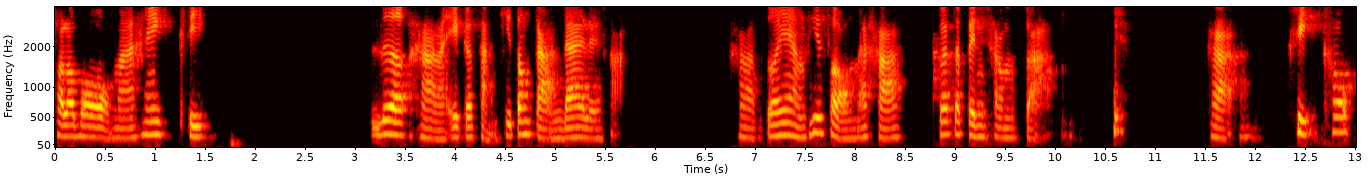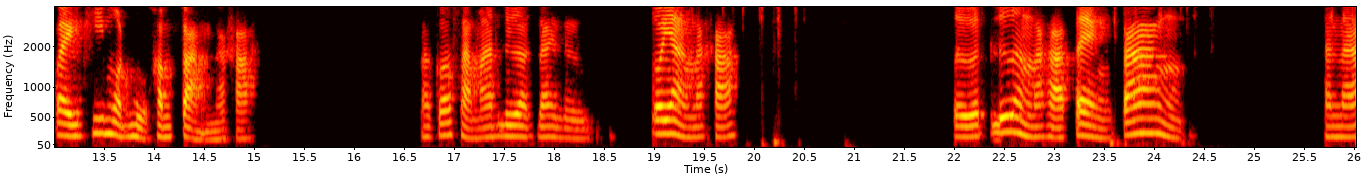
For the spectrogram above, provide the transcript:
พรบออกมาให้คลิก เลือกหาเอกสารที่ต้องการได้เลยค่ะ ค่ะ ตัวอย่างที่สองนะคะ ก็จะเป็นคำสั่ง ค่ะ คลิกเข้าไปที่หมวดหมู่คำสั่งนะคะ แล้วก็สามารถเลือกได้เลย ตัวอย่างนะคะเซิร์ชเรื่องนะคะ แต่งตั้งคณะ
